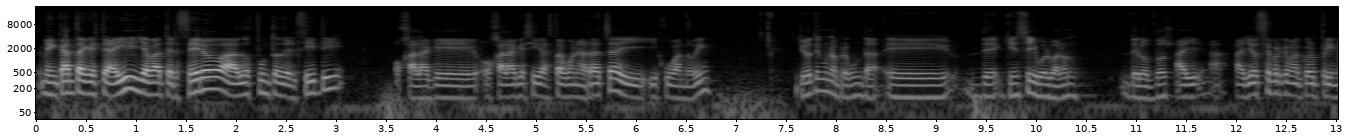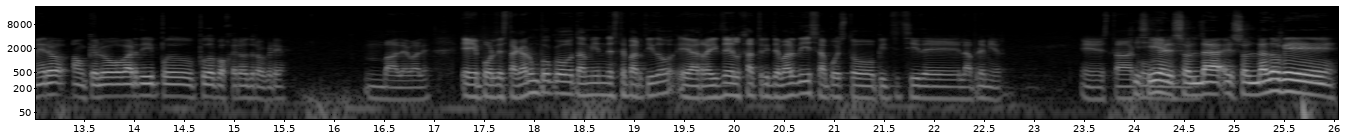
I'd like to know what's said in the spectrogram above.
Me encanta que esté ahí, ya va tercero a dos puntos del City. Ojalá que, ojalá que siga esta buena racha y, jugando bien. Yo tengo una pregunta. Eh, ¿de ¿Quién se llevó el balón de los dos? A, a, a Jose porque marcó el primero, aunque luego Bardi pudo, pudo coger otro, creo. Vale, vale. Eh, por destacar un poco también de este partido, eh, a raíz del hat-trick de Bardi se ha puesto Pichichi de la Premier. Eh, está sí, sí, el, el soldado que,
